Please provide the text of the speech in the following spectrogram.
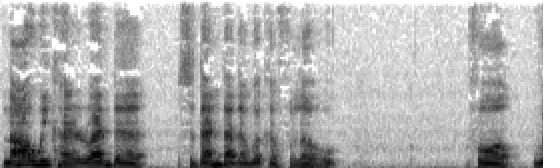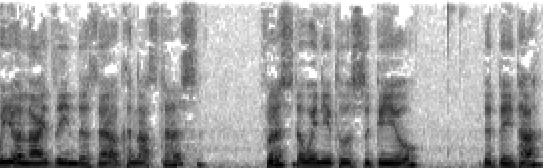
now we can run the standard workflow for visualizing the cell clusters. First, we need to scale the data,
